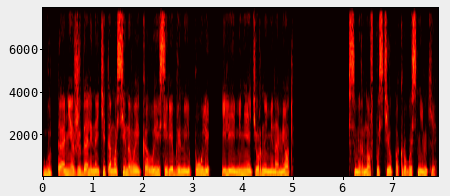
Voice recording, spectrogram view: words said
будто они ожидали найти там осиновые колы, серебряные пули или миниатюрный миномет. Смирнов пустил по кругу снимки.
